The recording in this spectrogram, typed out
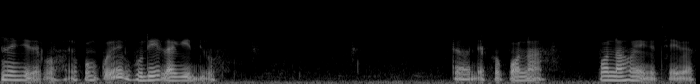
এই যে দেখো, এরকম করে ঘুরিয়ে লাগিয়ে দিব। তো দেখো পলা পলা হয়ে গেছে এবার।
